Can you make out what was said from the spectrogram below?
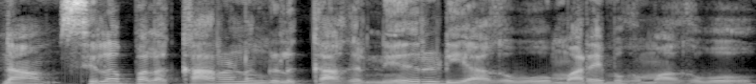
நாம் சில பல காரணங்களுக்காக நேரடியாகவோ மறைமுகமாகவோ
